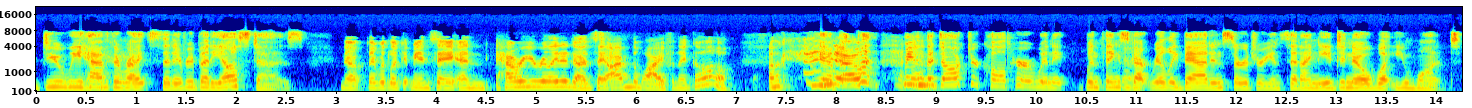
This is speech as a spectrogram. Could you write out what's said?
do we have the rights that everybody else does? no they would look at me and say and how are you related i'd say i'm the wife and they'd go oh okay Yeah, you but- know I mean, the doctor called her when it when things Yeah. got really bad in surgery and said, "I need to know what you want."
